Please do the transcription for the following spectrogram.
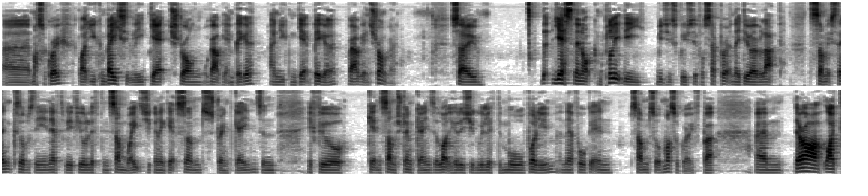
uh, muscle growth. Like you can basically get strong without getting bigger, and you can get bigger without getting stronger. So, yes, they're not completely mutually exclusive or separate, and they do overlap to some extent. Because obviously, inevitably, if you're lifting some weights, you're going to get some strength gains, and if you're getting some strength gains, the likelihood is you're going to be lifting more volume, and therefore getting some sort of muscle growth. But um, there are like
